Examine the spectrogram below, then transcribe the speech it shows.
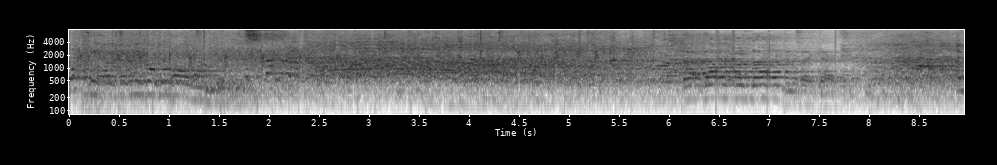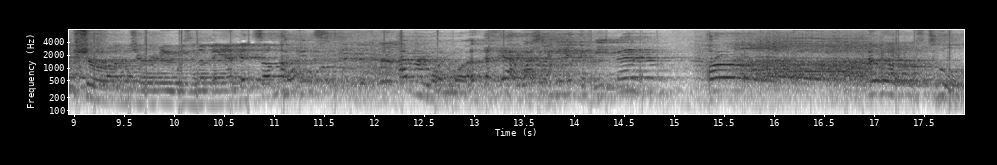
Okay, I was gonna go Paul Reubens. That, that was undocumented, I guess. I'm sure Ron Jeremy was in a band at some point. Everyone was. Yeah, wasn't he in the Meat Man? Oh! No, no, it was Tool.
